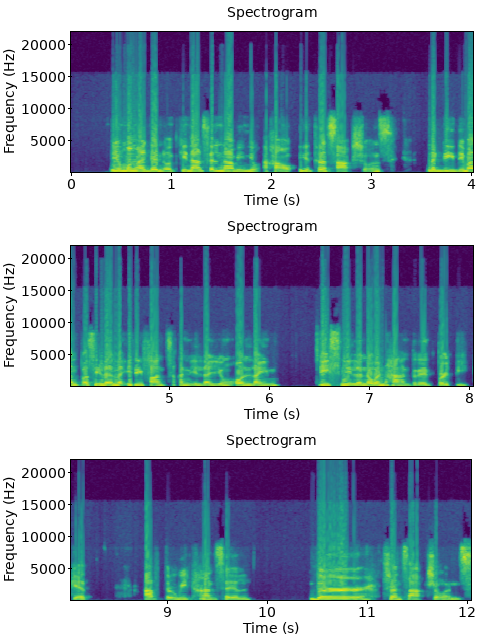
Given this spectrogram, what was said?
yung mga ganun, kinancel namin yung account, yung transactions, nagdi-demand pa sila na i-refund sa kanila yung online fees nila na 100 per ticket after we cancel their transactions,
